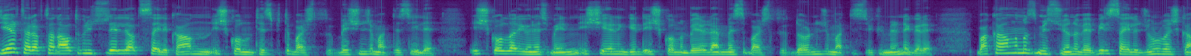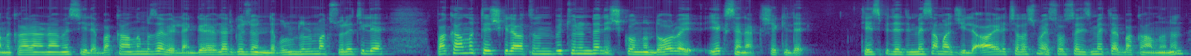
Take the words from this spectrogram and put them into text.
Diğer taraftan 6356 sayılı kanunun iş kolunun tespiti başlıklı 5. maddesiyle iş kolları yönetmeliğinin iş yerinin girdiği iş kolunun belirlenmesi başlıklı 4. maddesi hükümlerine göre bakanlığımız misyonu ve bir sayılı Cumhurbaşkanlığı kararnamesiyle bakanlığımıza verilen görevler göz önünde bulundurulmak suretiyle bakanlık teşkilatının bütününden iş kolunun doğru ve yeksenak şekilde tespit edilmesi amacıyla Aile Çalışma ve Sosyal Hizmetler Bakanlığı'nın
